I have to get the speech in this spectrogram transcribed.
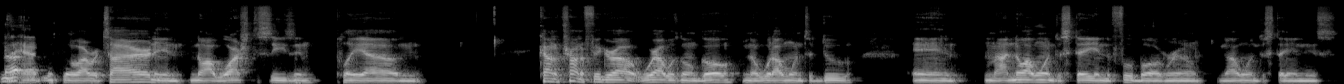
that happened. So I retired, and you know, I watched the season play out, and kind of trying to figure out where I was going to go. You know, what I wanted to do, and you know, I know I wanted to stay in the football realm. You know, I wanted to stay in this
